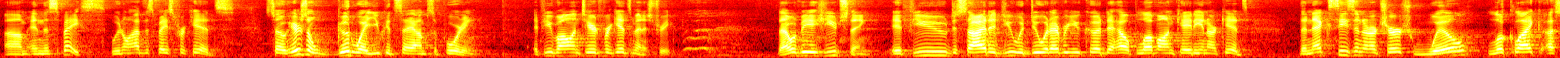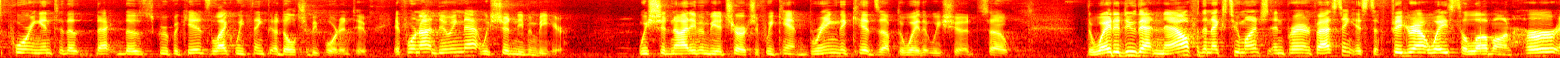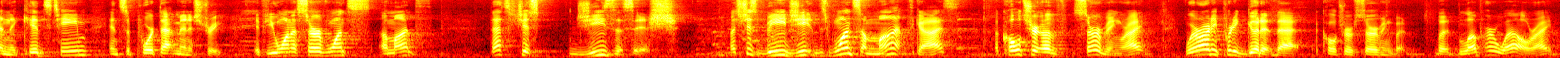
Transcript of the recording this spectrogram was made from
um, in the space. We don't have the space for kids. So here's a good way you could say I'm supporting. If you volunteered for kids ministry, that would be a huge thing. If you decided you would do whatever you could to help love on Katie and our kids, the next season in our church will look like us pouring into the, that, those group of kids like we think adults should be poured into. If we're not doing that, we shouldn't even be here. We should not even be a church if we can't bring the kids up the way that we should. So, the way to do that now for the next two months in prayer and fasting is to figure out ways to love on her and the kids' team and support that ministry. If you want to serve once a month, that's just Jesus ish. Let's just be Je- once a month, guys. A culture of serving, right? We're already pretty good at that, a culture of serving, but, but love her well, right?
